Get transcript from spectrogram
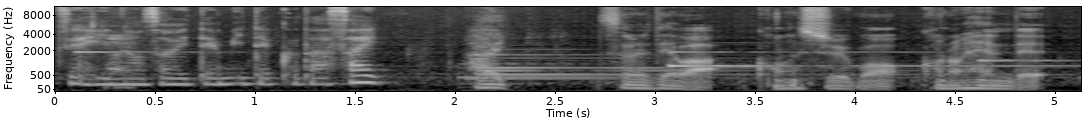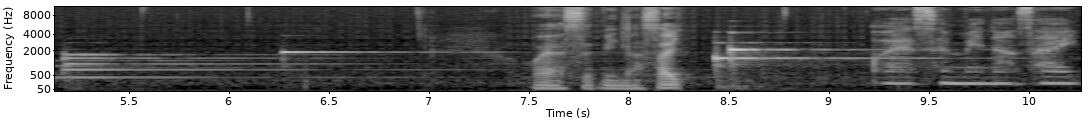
ぜひ覗いてみてください。はい、それでは今週もこの辺でおやすみなさい。おやすみなさい。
